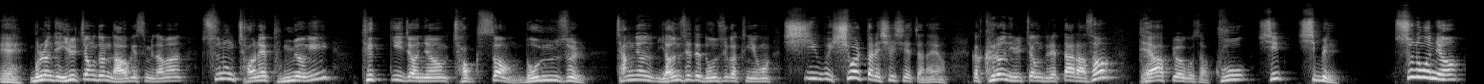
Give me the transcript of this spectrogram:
예, 물론 이제 일정들은 나오겠습니다만 수능 전에 분명히 듣기 전형, 적성, 논술, 작년 연세대 논술 같은 경우 10, 10 월 달에 실시했잖아요. 그러니까 그런 일정들에 따라서 대학별 고사 9, 10, 11. 수능은요,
